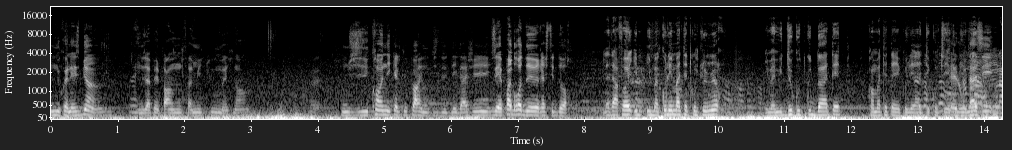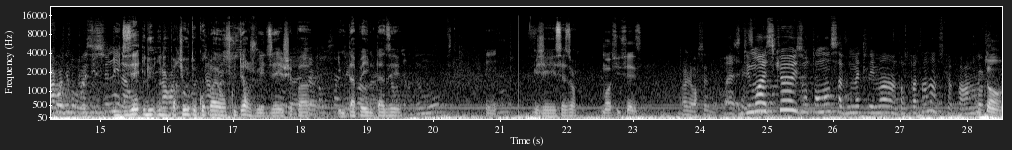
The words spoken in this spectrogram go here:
Ils nous connaissent bien. hein. Ils nous appellent par nom de famille, tout maintenant. Ils nous disent, quand on est quelque part, ils nous disent de dégager. Vous n'avez pas le droit de rester dehors. La dernière fois, il, il m'a collé ma tête contre le mur. Il m'a mis deux coups de coude dans la tête. Quand ma tête avait collé la tête contre le mur. Il disait, il, il est parti où ton copain en scooter? Je lui disais, je sais pas. Il me tapait, il me tasait. J'ai 16 ans. Moi aussi 16. Ouais. Dis-moi, est-ce qu'ils ont tendance à vous mettre les mains dans le pantalon Parce qu'apparemment. Tout le temps.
